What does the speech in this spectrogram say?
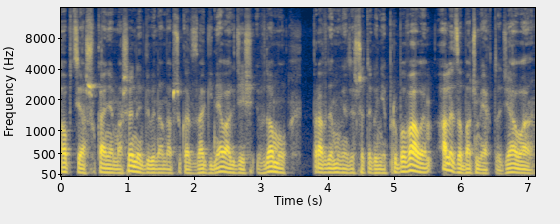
Opcja szukania maszyny, gdyby nam na przykład zaginęła gdzieś w domu. Prawdę mówiąc, jeszcze tego nie próbowałem, ale zobaczmy jak to działa.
